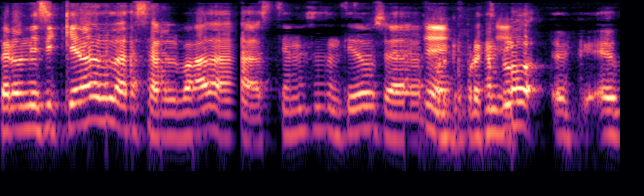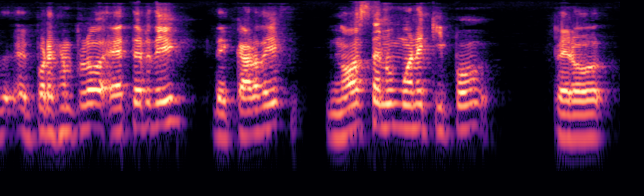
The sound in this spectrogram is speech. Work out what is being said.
Pero ni siquiera las salvadas tiene ese sentido. O sea, porque, por ejemplo, eh, eh, eh, por ejemplo, Etherdick de Cardiff no está en un buen equipo, pero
